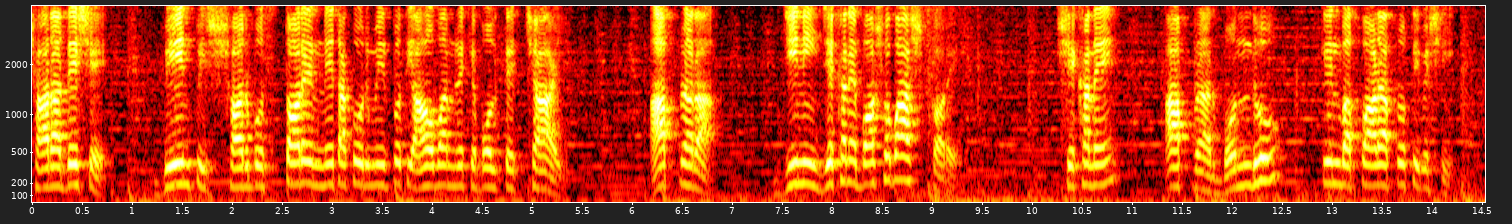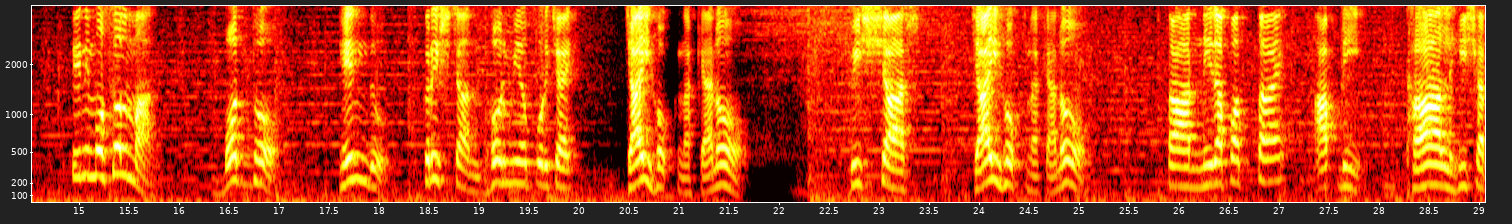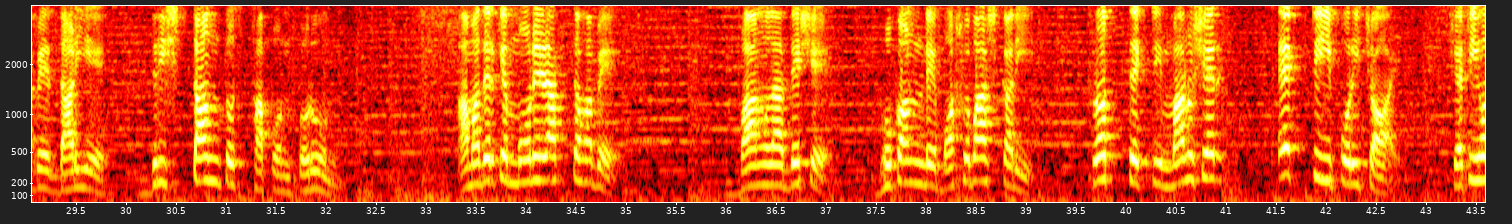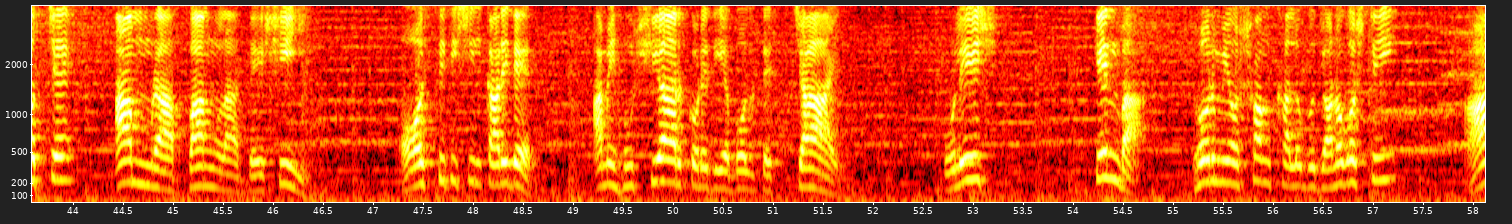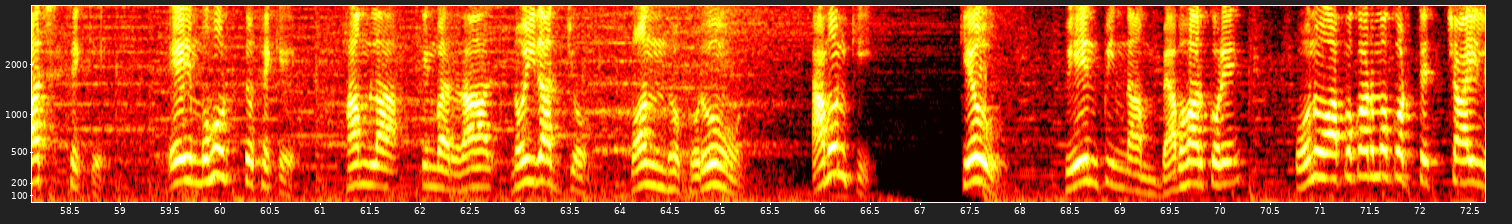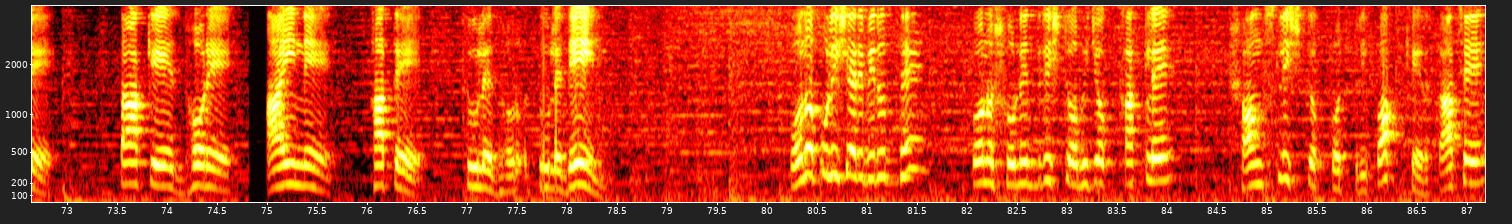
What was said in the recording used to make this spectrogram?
সারা দেশে বিএনপির সর্বস্তরের নেতাকর্মীর প্রতি আহ্বান রেখে বলতে চাই, আপনারা যিনি যেখানে বসবাস করে সেখানে আপনার বন্ধু কিংবা পাড়া প্রতিবেশী, তিনি মুসলমান, বৌদ্ধ, হিন্দু, খ্রিস্টান, ধর্মীয় পরিচয় যাই হোক না কেন, বিশ্বাস যাই হোক না কেন, তার নিরাপত্তায় আপনি ঢাল হিসাবে দাঁড়িয়ে দৃষ্টান্ত স্থাপন করুন। আমাদেরকে মনে রাখতে হবে, বাংলাদেশে ভূখণ্ডে বসবাসকারী প্রত্যেকটি মানুষের একটি পরিচয়, সেটি হচ্ছে আমরা বাংলাদেশি। অস্থিতিশীলকারীদের আমি হুঁশিয়ার করে দিয়ে বলতে চাই, পুলিশ কিংবা ধর্মীয় সংখ্যালঘু জনগোষ্ঠী আজ থেকে এই মুহূর্ত থেকে হামলা কিংবা নৈরাজ্য বন্ধ করুন। এমনকি কেউ বিএনপির নাম ব্যবহার করে কোনো অপকর্ম করতে চাইলে তাকে ধরে আইনে হাতে তুলে তুলে দিন। কোনো পুলিশের বিরুদ্ধে কোনো সুনির্দিষ্ট অভিযোগ থাকলে সংশ্লিষ্ট কর্তৃপক্ষের কাছে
